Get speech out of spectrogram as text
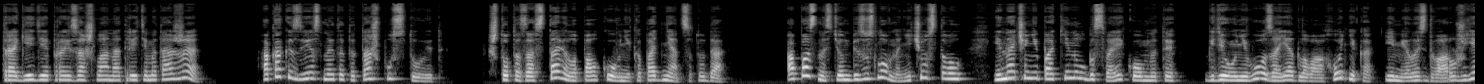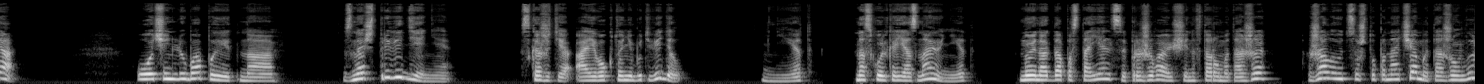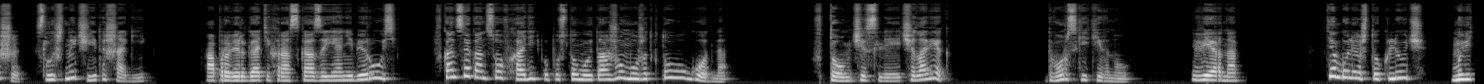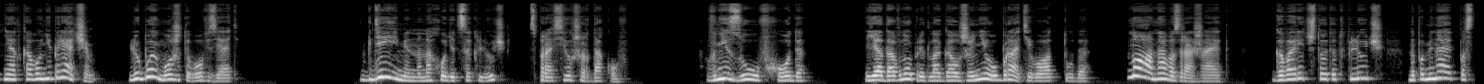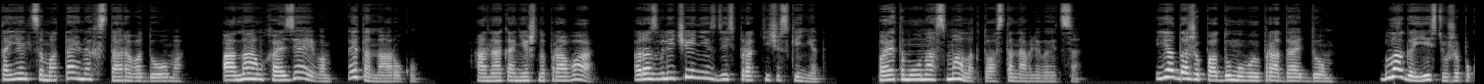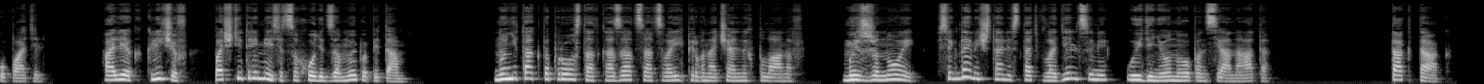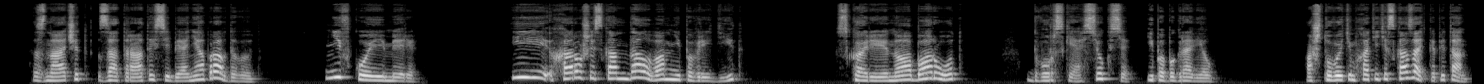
«Трагедия произошла на третьем этаже. А как известно, этот этаж пустует. Что-то заставило полковника подняться туда. Опасности он, безусловно, не чувствовал, иначе не покинул бы своей комнаты, где у него, заядлого охотника, имелось два ружья. «Очень любопытно. Значит, привидение. Скажите, а его кто-нибудь видел?» Нет. Насколько я знаю, нет. Но иногда постояльцы, проживающие на втором этаже, жалуются, что по ночам этажом выше слышны чьи-то шаги. Опровергать их рассказы я не берусь. В конце концов, ходить по пустому этажу может кто угодно. В том числе и человек. Дворский кивнул. Верно. Тем более, что ключ мы ведь ни от кого не прячем. Любой может его взять. «Где именно находится ключ?» — спросил Шердаков. «Внизу, у входа. Я давно предлагал жене убрать его оттуда, но она возражает. Говорит, что этот ключ напоминает постояльцам о тайнах старого дома, а нам, хозяевам, это на руку. Она, конечно, права, развлечений здесь практически нет, поэтому у нас мало кто останавливается. Я даже подумываю продать дом, благо есть уже покупатель. Олег Кличев почти три месяца ходит за мной по пятам. Но не так-то просто отказаться от своих первоначальных планов. Мы с женой всегда мечтали стать владельцами уединенного пансионата. Так-так. Значит, затраты себя не оправдывают. Ни в коей мере. И хороший скандал вам не повредит. Скорее наоборот. Дворский осекся и побагровел. «А что вы этим хотите сказать, капитан?»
